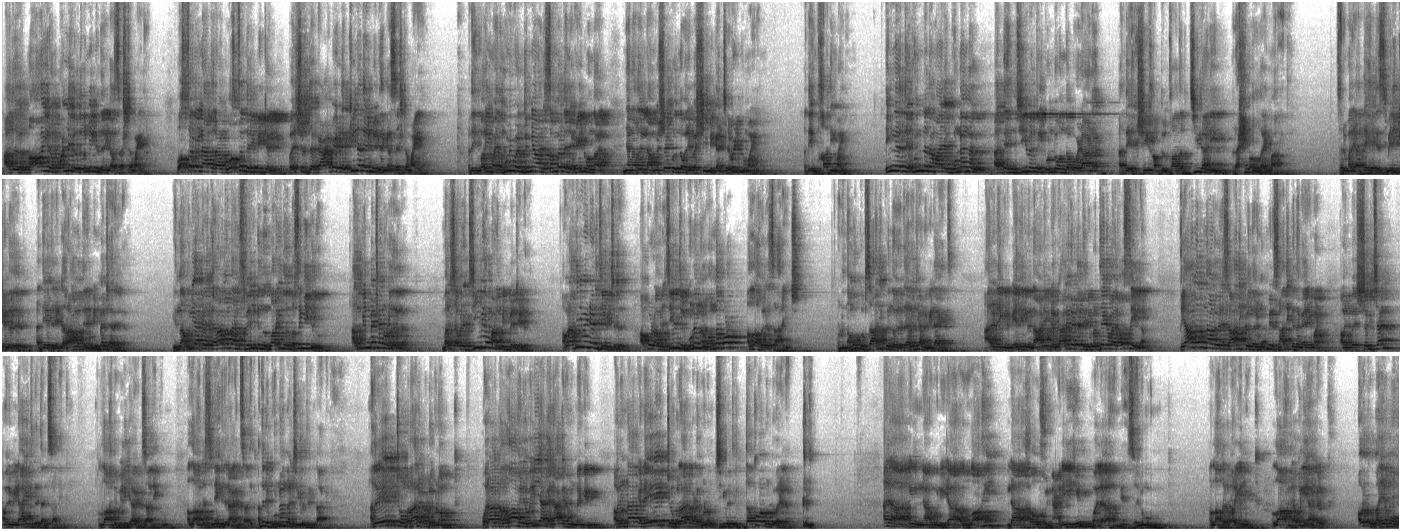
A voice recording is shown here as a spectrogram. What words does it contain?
അത് ആയിരം പള്ളികൾ നിർമ്മിക്കുന്നതിനേക്കാൾ ശ്രേഷ്ഠമായിരുന്നു വസ്ത്രമില്ലാത്ത ഒരാൾക്ക് വസ്ത്രം ധരിപ്പിക്കൽ പരിശുദ്ധ കാബയുടെ കിണ്ണ ധരിപ്പിക്കുന്നതിനേക്കാൾ ശ്രേഷ്ഠമായിരുന്നു അദ്ദേഹം പറയുമായിരുന്നു മുഴുവൻ ദുന്യാവിന്റെ സമ്പത്ത് എന്റെ കയ്യിൽ വന്നാൽ ഞാൻ അതെല്ലാം വിശക്കുന്നവരെ ഭക്ഷിപ്പിക്കാൻ ചെലവഴിക്കുമായിരുന്നു. അദ്ദേഹം ഹാദ്യമായിരുന്നു ഇങ്ങനത്തെ ഉന്നതമായ ഗുണങ്ങൾ അദ്ദേഹം ജീവിതത്തിൽ കൊണ്ടുവന്നപ്പോഴാണ് അദ്ദേഹം ഷെയ്ഖ് അബ്ദുൽ ഖാദർ ജീലാനി റഹിമഹുദായി മാറിയത്. സരുമാരെ അദ്ദേഹത്തെ സ്മരിക്കേണ്ടത് അദ്ദേഹത്തിന്റെ കറാമത്തിനെ പിൻപറ്റാറില്ല. ഇന്ന് ഔലിയാക്കളെ കറാമത്താണ് സ്മരിക്കുന്നത് പറയുന്നത് പ്രസംഗിക്കുന്നു. അത് പിൻപറ്റാനുള്ളതല്ല. മറിച്ച് അവരുടെ ജീവിതമാണ് പിൻപറ്റേണ്ടത് അവർ അതിനു വേണ്ടിയാണ് ജീവിച്ചത്. അപ്പോൾ അവരുടെ ജീവിതത്തിൽ ഗുണങ്ങൾ വന്നപ്പോൾ അള്ളാഹു അവരെ സഹായിച്ചു. അതുകൊണ്ട് നമുക്കും സാധിക്കുന്ന ഒരു ദരജാണ് വിലായത്ത്. ആരുടെയെങ്കിലും ഏതെങ്കിലും നാടിന്റെ കാലഘട്ടത്തിന്റെ പ്രത്യേകമായ ഒരു അവസ്ഥയില്ല. ത്യാഗത് നാൾ വരെ സാധിക്കുന്ന ഒരു മുമ്പിന് സാധിക്കുന്ന കാര്യമാണ് അവൻ പരിശ്രമിച്ചാൽ അവന് വിലായത്തിലെത്താൻ സാധിക്കും. അള്ളാഹുവിന്റെ വലിയാകാൻ സാധിക്കും. അള്ളാഹുവിന്റെ സ്നേഹിതനാകാൻ സാധിക്കും. അതിന്റെ ഗുണങ്ങൾ ജീവിതത്തിൽ ഉണ്ടാക്കണം അതിലേറ്റവും പ്രധാനപ്പെട്ട ഗുണം ഒരാൾക്ക് അള്ളാഹുവിന്റെ വലിയാകാൻ ആഗ്രഹമുണ്ടെങ്കിൽ അവനുണ്ടാക്കേണ്ട ഏറ്റവും പ്രധാനപ്പെട്ട ഗുണം ജീവിതത്തിൽ തക്കുവ കൊണ്ടുവരലാണ്. അള്ളാഹു പറയുന്നു അള്ളാഹുവിന്റെ ഔലിയാക്കൾ അവർക്ക് ഭയമോ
